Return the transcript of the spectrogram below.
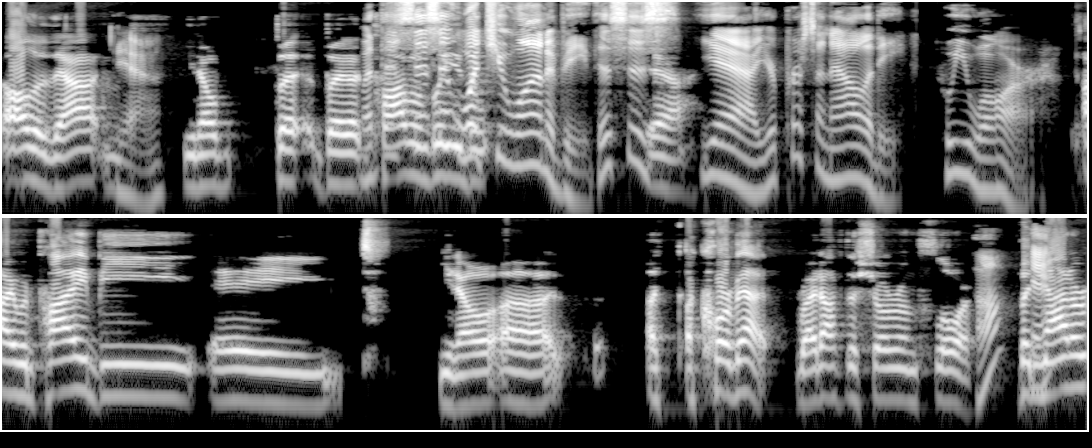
all of that. And, Yeah. You know, but but, But probably this isn't the- what you want to be. This is, Yeah. yeah, your personality, who you are. I would probably be a, you know, uh, a, a Corvette right off the showroom floor, Oh, but not a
